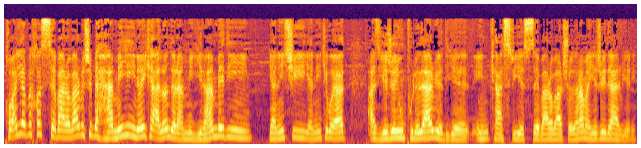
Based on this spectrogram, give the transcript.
خب اگر بخواد سه برابر بشه به همه اینایی که الان دارن می‌گیرن بدیم. یعنی چی؟ یعنی اینکه باید از یه جایی اون پوله در بیاد دیگه. این کسری سه برابر شده رو از یه جایی در بیاریم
